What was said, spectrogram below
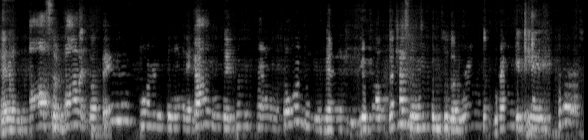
And it was all symbolic, but then this part is the one that got when they put a crown of thorns on his head because that's what happened to the ground. The ground became cursed.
